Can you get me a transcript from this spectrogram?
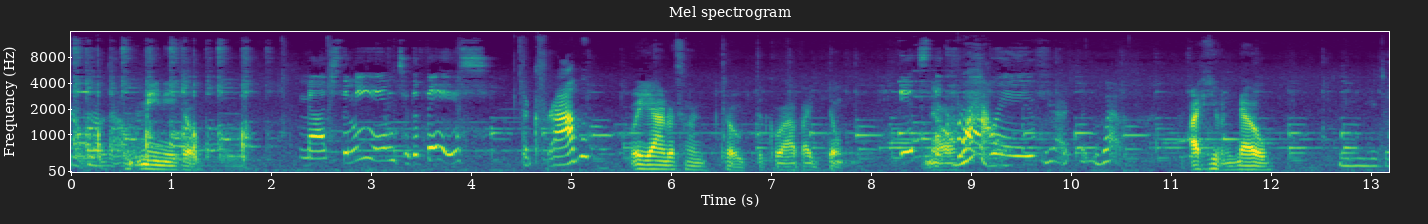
Don't know that. Me neither. Match the meme to the face. The crab? Well, yeah, I'm just going to go the crab. I don't. It's the No. crab Wow. rave. Yeah, wow. I don't even know. Me neither.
